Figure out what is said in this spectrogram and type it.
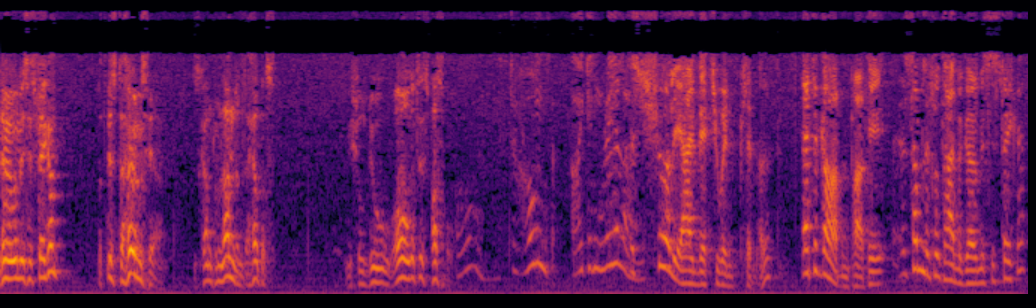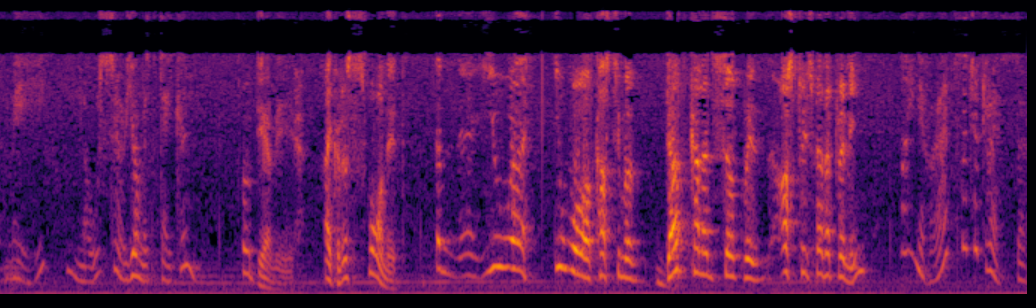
No, Mrs. Straker, but Mr. Holmes here has come from London to help us. We shall do all that is possible. Oh, Mr. Holmes, I didn't realize. Uh, Surely I met you in Plymouth at a garden party uh, some little time ago, Mrs. Straker. Me? No, sir, you're mistaken. Oh, dear me. I could have sworn it. Uh, uh, you, uh, you wore a costume of dove-colored silk with ostrich feather trimming? I never had such a dress, sir.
